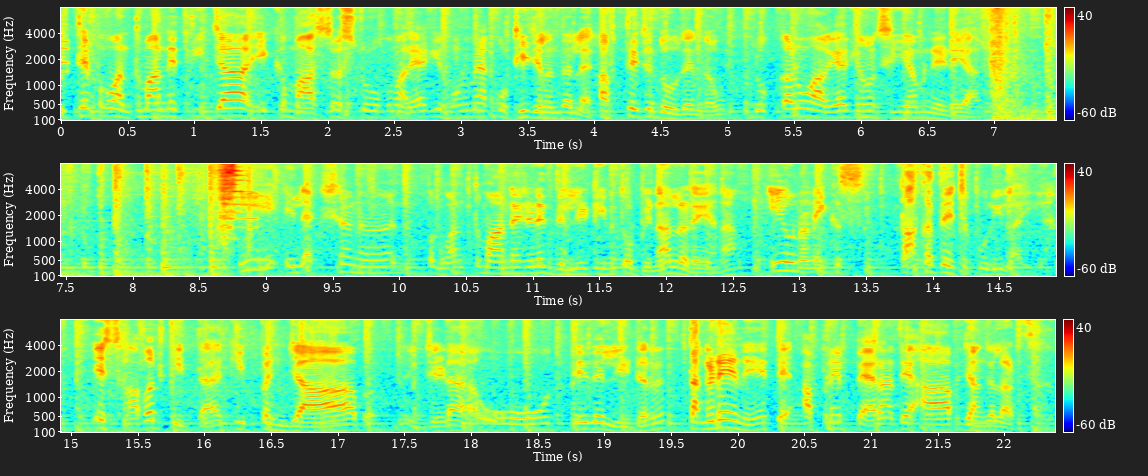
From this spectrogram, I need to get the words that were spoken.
ਇੱਥੇ ਭਗਵੰਤ ਮਾਨ ਨੇ ਤੀਜਾ ਇੱਕ ਮਾਸਟਰ ਸਟ੍ਰੋਕ ਮਾਰਿਆ ਕਿ ਹੁਣ ਮੈਂ ਕੋਠੀ ਜਲੰਧਰ ਲੈ ਹਫ਼ਤੇ 'ਚ ਦੋ ਦਿਨ ਰਹੂੰ। ਲੋਕਾਂ ਨੂੰ ਆ ਗਿਆ ਕਿ ਹੁਣ ਸੀਐਮ ਨੇੜੇ ਆ ਗਿਆ ਇਹ ਇਲੈਕਸ਼ਨ ਭਗਵੰਤ ਮਾਨ ਨੇ ਜਿਹੜੇ ਦਿੱਲੀ ਟੀਮ ਤੋਂ ਬਿਨਾਂ ਲੜੇ ਆ ਨਾ, ਇਹ ਉਹਨਾਂ ਨੇ ਇੱਕ ਤਾਕਤ ਵਿੱਚ ਪੂਰੀ ਲਾਈ ਹੈ ਇਹ ਸਾਬਤ ਕੀਤਾ ਕਿ ਪੰਜਾਬ ਜਿਹੜਾ ਉਹ ਇਹਦੇ ਲੀਡਰ ਤਗੜੇ ਨੇ ਤੇ ਆਪਣੇ ਪੈਰਾਂ ਤੇ ਆਪ ਜੰਗ ਲੜ ਸਕਦੇ।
